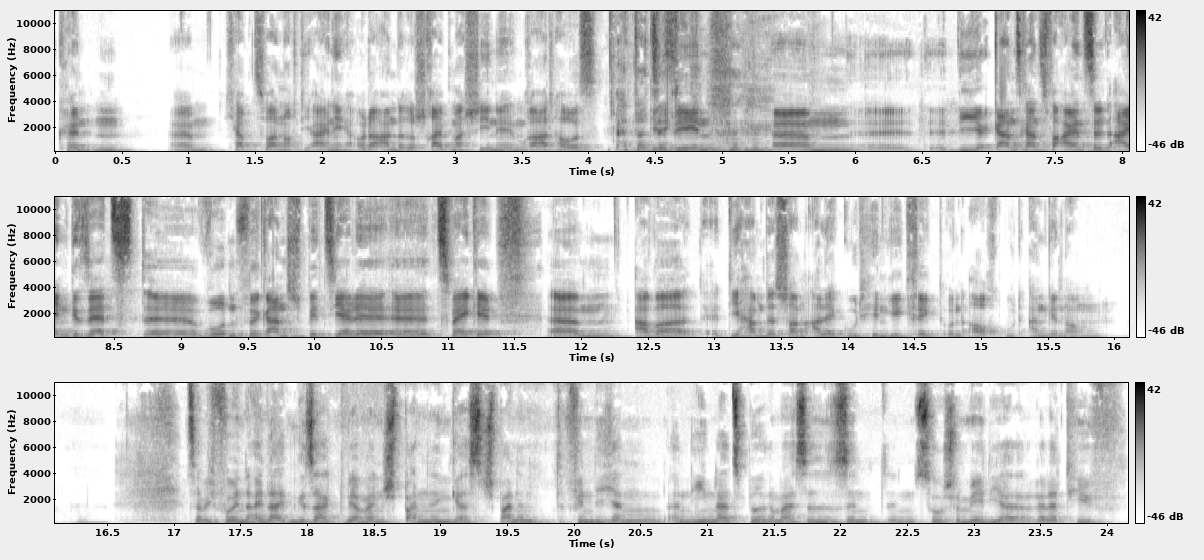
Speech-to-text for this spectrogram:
könnten. Ähm, ich habe zwar noch die eine oder andere Schreibmaschine im Rathaus gesehen, ähm, äh, die ganz, ganz vereinzelt eingesetzt äh, wurden für ganz spezielle äh, Zwecke, ähm, aber die haben das schon alle gut hingekriegt und auch gut angenommen. Jetzt habe ich vorhin einleitend gesagt, wir haben einen spannenden Gast. Spannend finde ich an, an Ihnen als Bürgermeister, Sie sind in Social Media relativ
